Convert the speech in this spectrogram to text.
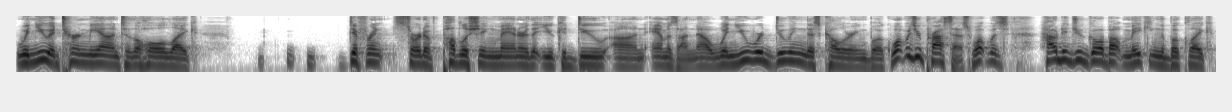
when you had turned me on to the whole like different sort of publishing manner that you could do on Amazon. Now, when you were doing this coloring book, what was your process? What was how did you go about making the book like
